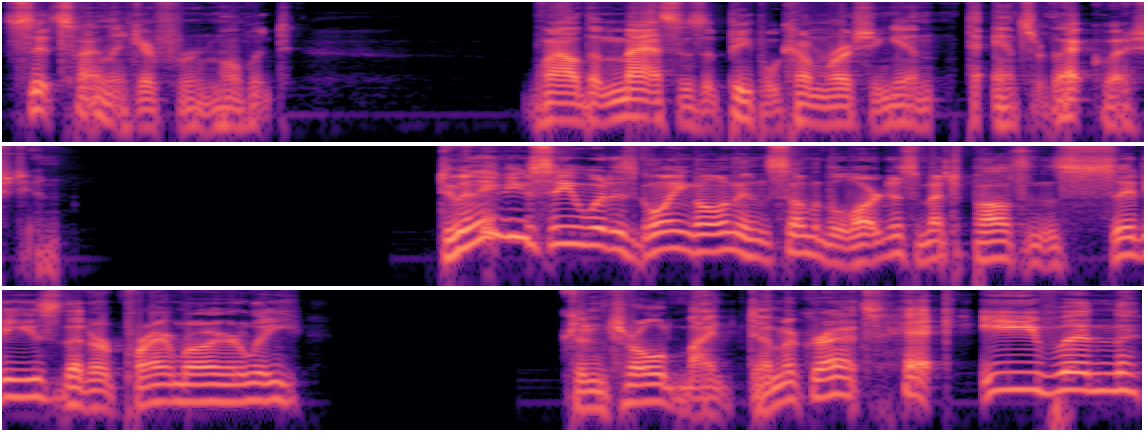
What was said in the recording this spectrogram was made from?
sit silent here for a moment while the masses of people come rushing in to answer that question. Do any of you see what is going on in some of the largest metropolitan cities that are primarily controlled by Democrats? Heck, even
